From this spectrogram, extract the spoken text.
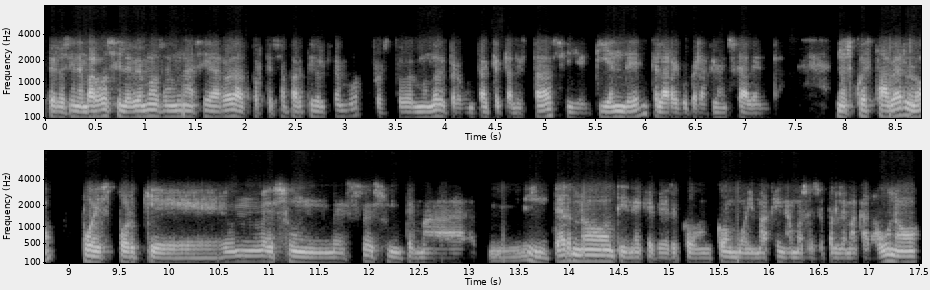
pero sin embargo, si le vemos en una silla de ruedas porque se ha partido el fémur, pues todo el mundo le pregunta qué tal estás y entiende que la recuperación sea lenta. Nos cuesta verlo, pues porque es un, es un tema interno, tiene que ver con cómo imaginamos ese problema cada uno,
